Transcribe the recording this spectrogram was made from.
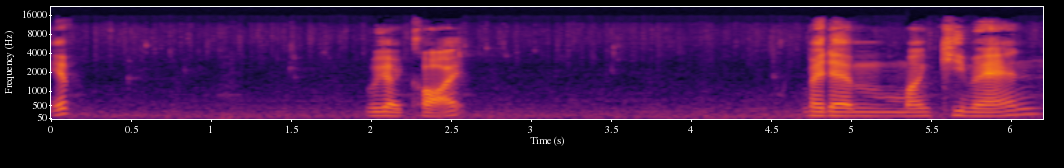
Yep. We got caught by the monkey man.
